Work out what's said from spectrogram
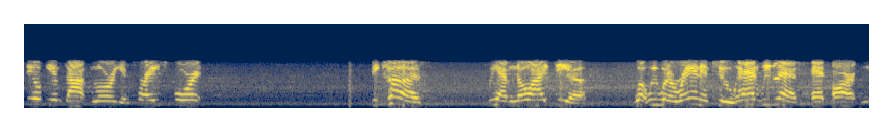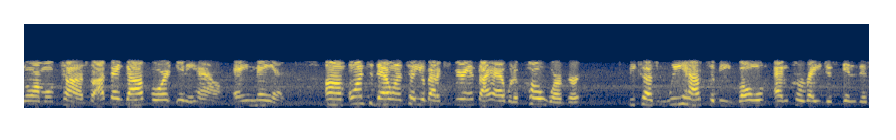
still give God glory and praise for it because we have no idea what we would have ran into had we left at our normal time. So I thank God for it anyhow. Amen. Um, on today, I want to tell you about experience I had with a coworker because we have to be bold and courageous in this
